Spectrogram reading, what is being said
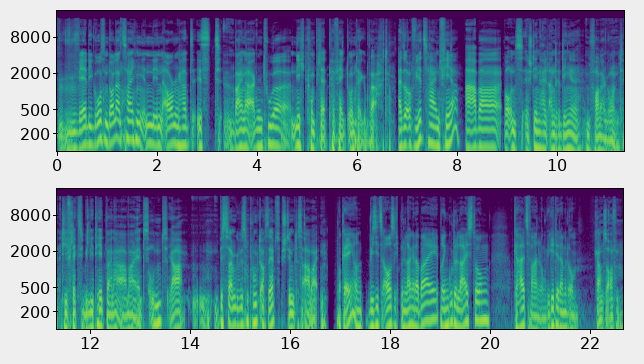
Wer die großen Dollarzeichen in den Augen hat, ist bei einer Agentur nicht komplett perfekt untergebracht. Also auch wir zahlen fair, aber bei uns stehen halt andere Dinge im Vordergrund. Die Flexibilität bei der Arbeit und ja, bis zu einem gewissen Punkt auch selbstbestimmtes Arbeiten. Okay, und wie sieht's aus? Ich bin lange dabei, bringe gute Leistung, Gehaltsverhandlungen. Wie geht ihr damit um? Ganz offen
